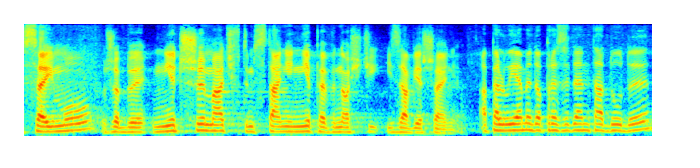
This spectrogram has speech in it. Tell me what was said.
Sejmu, żeby nie trzymać w tym stanie niepewności i zawieszenia. Apelujemy do prezydenta Dudy,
